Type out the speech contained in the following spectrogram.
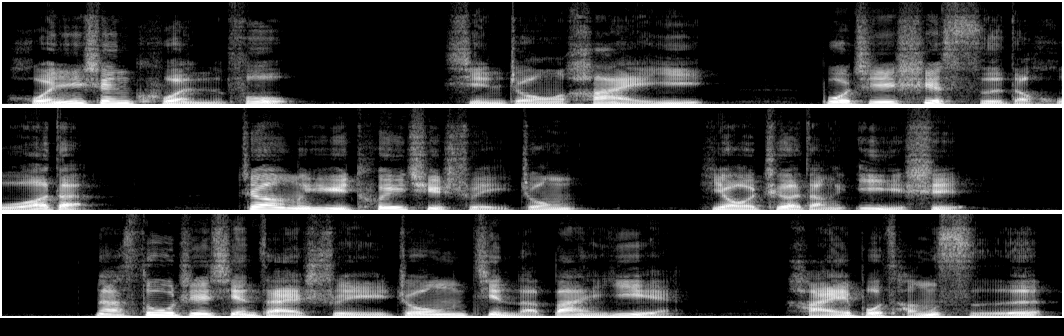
浑身捆缚，心中骇意，不知是死的活的。正欲推去水中，有这等异事。那苏知县在水中浸了半夜，还不曾死，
